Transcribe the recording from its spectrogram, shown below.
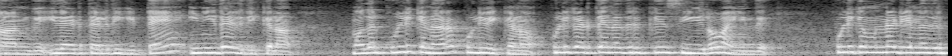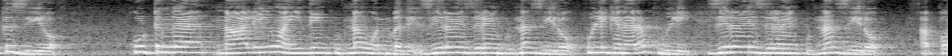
நான்கு. இதை எடுத்து எழுதிக்கிட்டேன். இனி இதை எழுதிக்கலாம். முதல் புள்ளிக்கு நேரம் புள்ளி வைக்கணும். புள்ளிக்கு அடுத்து என்னது இருக்குது ஜீரோ ஐந்து. புள்ளிக்கு முன்னாடி என்னது இருக்குது ஜீரோ கூட்டுங்க. நாலையும் ஐந்தையும் கூட்டினா ஒன்பது. ஜீரோவையும் ஜீரோவையும் கூட்டினா ஜீரோ புள்ளிக்கு நேரம் புள்ளி. ஜீரோவையும் ஜீரோவையும் கூட்டினா ஜீரோ அப்போ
